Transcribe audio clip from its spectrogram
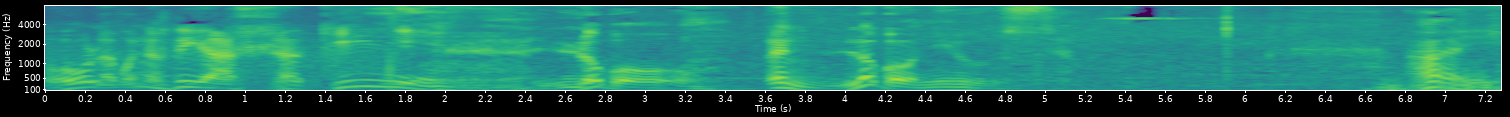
Hola, buenos días. Aquí Lobo en Lobo News. Ay,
